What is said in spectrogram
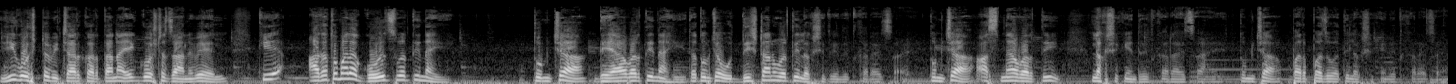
ही गोष्ट विचार करताना एक गोष्ट जाणवेल की आता तुम्हाला गोल्सवरती नाही तुमच्या ध्येयावरती नाही तर तुमच्या उद्दिष्टांवरती लक्ष केंद्रित करायचं आहे. तुमच्या असण्यावरती लक्ष केंद्रित करायचं आहे. तुमच्या पर्पजवरती लक्ष केंद्रित करायचं आहे.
